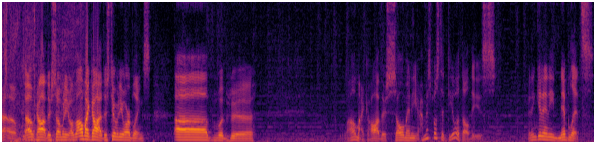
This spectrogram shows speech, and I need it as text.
Uh-oh. Oh god, there's so many. Oh my god, there's too many Orblings. Uh, Oh my god, there's so many. How am I supposed to deal with all these? I didn't get any niblets.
